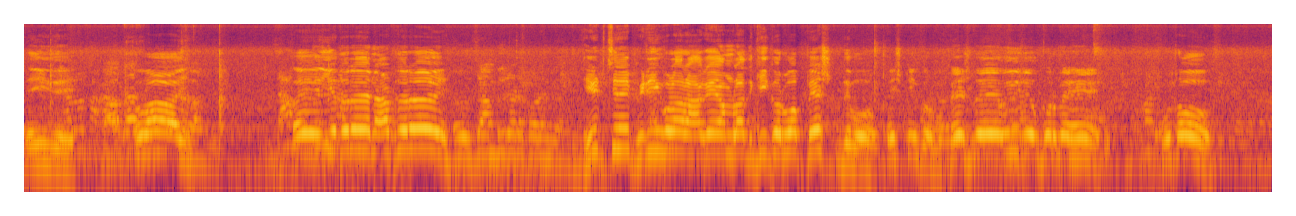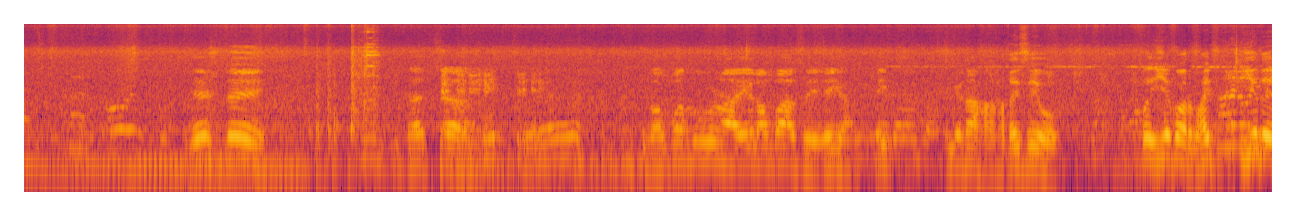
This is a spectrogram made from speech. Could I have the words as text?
এই যে। ও ভাই। ইয়ে ধরে, নাট ধরে। হিট সিনে ফিটিং করার আগে আমরা কি করব? পেস্ট দেব। পেস্টিং করব। পেস্ট দে, ওই যে উপর মে হে উঠো। পেস্ট দে আচ্ছা লম্বা তো না এই লম্বা আছে, এই এই এটা হাতাইছে ও। ও ইয়ে কর ভাই ইয়ে দে।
